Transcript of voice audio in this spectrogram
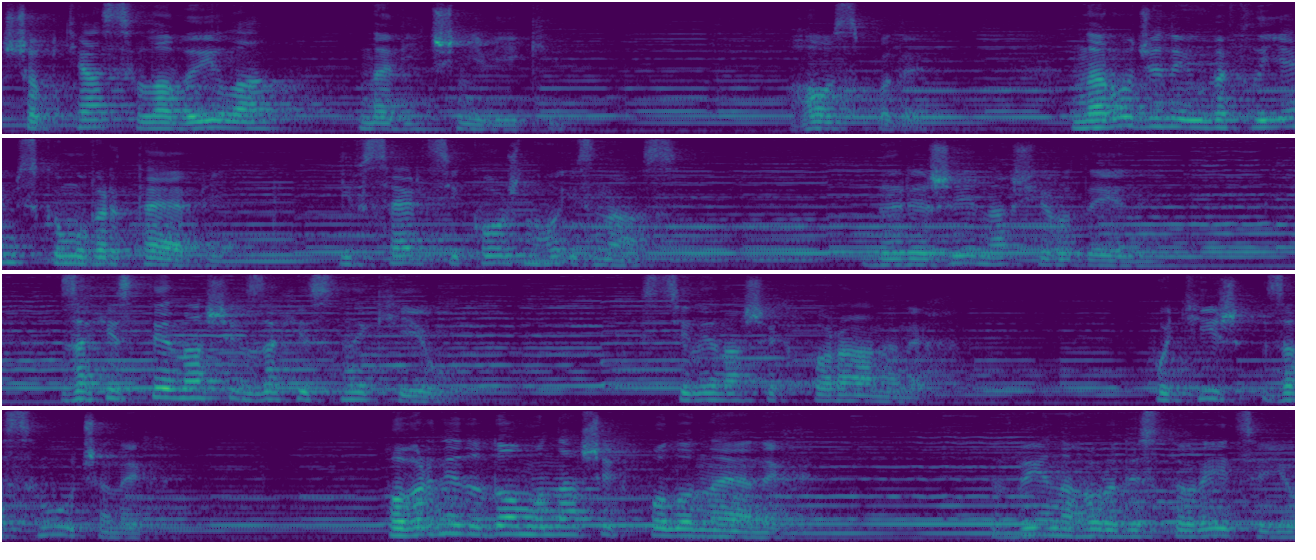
щоб тя славила на вічні віки. Господи, народжений у Вифлеємському вертепі і в серці кожного із нас, бережи наші родини, захисти наших захисників, зціли наших поранених, потіж засмучених, поверни додому наших полонених, винагороди сторицею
